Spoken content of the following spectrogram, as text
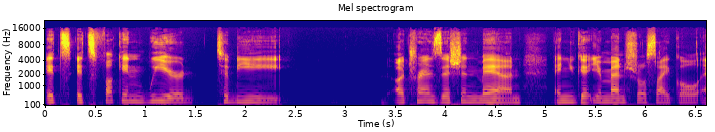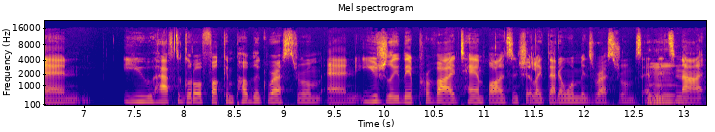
it's it's fucking weird to be a transition man and you get your menstrual cycle and you have to go to a fucking public restroom and usually they provide tampons and shit like that in women's restrooms and it's mm-hmm. not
